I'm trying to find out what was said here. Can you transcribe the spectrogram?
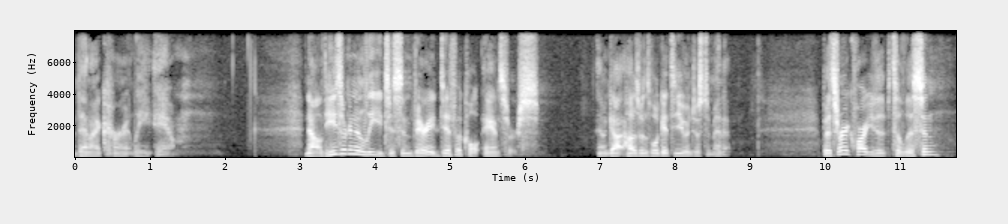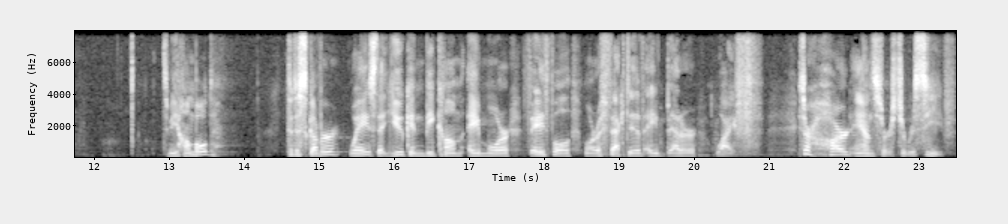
than I currently am? Now, these are going to lead to some very difficult answers. And God, husbands, we'll get to you in just a minute. But it's going to require you to, to listen, to be humbled, to discover ways that you can become a more faithful, more effective, a better wife. These are hard answers to receive.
